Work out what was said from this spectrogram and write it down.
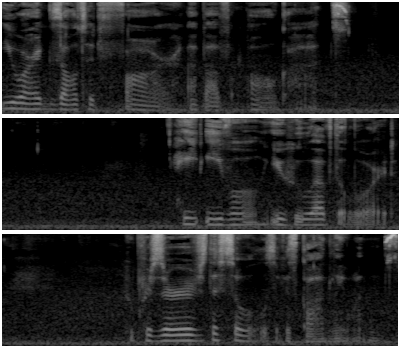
You are exalted far above all gods. Hate evil, you who love the Lord who preserves the souls of his godly ones.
